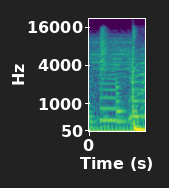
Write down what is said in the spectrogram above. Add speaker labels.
Speaker 1: Oh.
